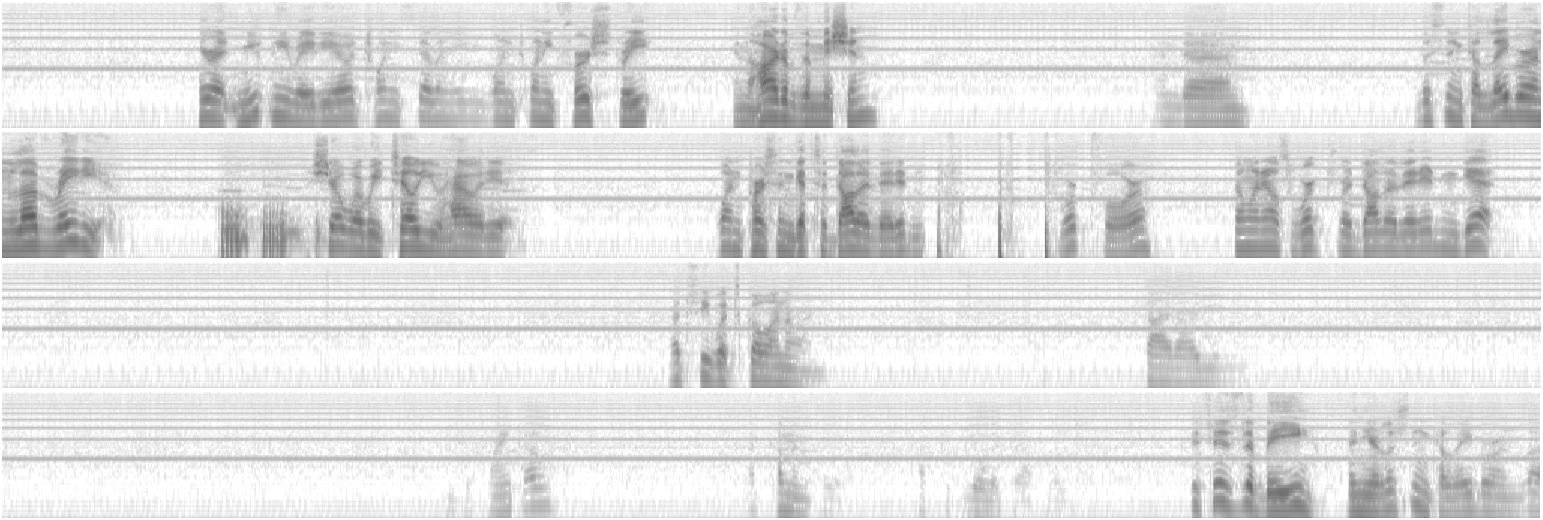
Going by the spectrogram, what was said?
here at Mutiny Radio, 2781 21st Street, in the heart of the mission. And um, listening to Labor and Love Radio, the show where we tell you how it is. One person gets a dollar they didn't work for, someone else worked for a dollar they didn't get. See what's going on. Side are you? Franco? Not coming. Have to deal with that. This is the B, and you're listening to Labor and Love.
